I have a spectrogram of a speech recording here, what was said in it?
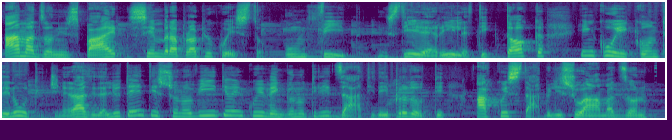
Amazon Inspire sembra proprio questo, un feed in stile reel e TikTok in cui i contenuti generati dagli utenti sono video in cui vengono utilizzati dei prodotti acquistabili su Amazon.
